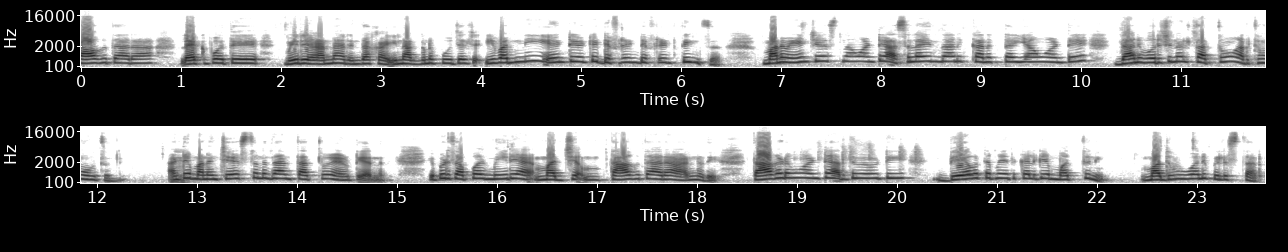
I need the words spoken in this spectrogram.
తాగుతారా? లేకపోతే మీరు అన్నారు ఇందాక ఈ నగ్న పూజలు ఇవన్నీ ఏంటి అంటే డిఫరెంట్ డిఫరెంట్ థింగ్స్ మనం ఏం చేస్తున్నాం అంటే అసలైన దానికి కనెక్ట్ అయ్యాము అంటే దాని ఒరిజినల్ తత్వం అర్థమవుతుంది. అంటే మనం చేస్తున్న దాని తత్వం ఏమిటి అన్నది. ఇప్పుడు సపోజ్ మీరే మద్య తాగుతారా అన్నది. తాగడం అంటే అర్థం ఏమిటి? దేవత మీద కలిగే మత్తుని మధువు అని పిలుస్తారు.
